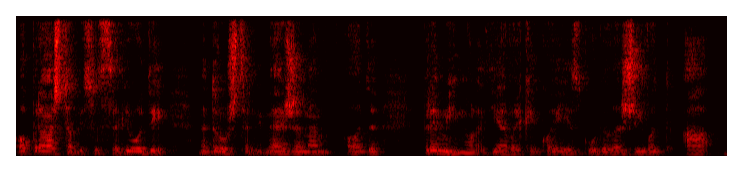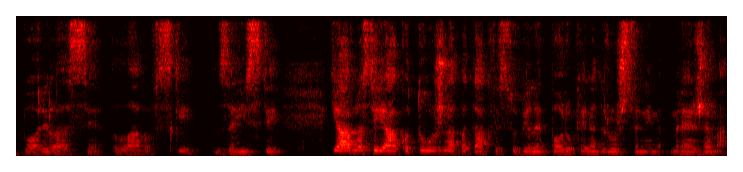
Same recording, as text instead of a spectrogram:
Opraštali su se ljudi na društvenim mrežama od preminule djevojke koja je izgubila život, a borila se lavovski za isti. Javnost je jako tužna, pa takve su bile poruke na društvenim mrežama.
